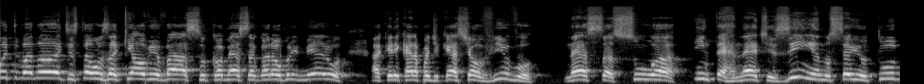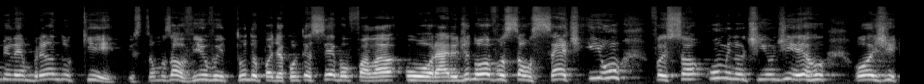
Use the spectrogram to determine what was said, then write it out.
Muito boa noite. Estamos aqui ao vivaço. Começa agora o primeiro, aquele cara podcast ao vivo, nessa sua internetzinha, no seu YouTube. Lembrando que estamos ao vivo e tudo pode acontecer. Vou falar o horário de novo. São 7 e 1. Foi só um minutinho de erro. Hoje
